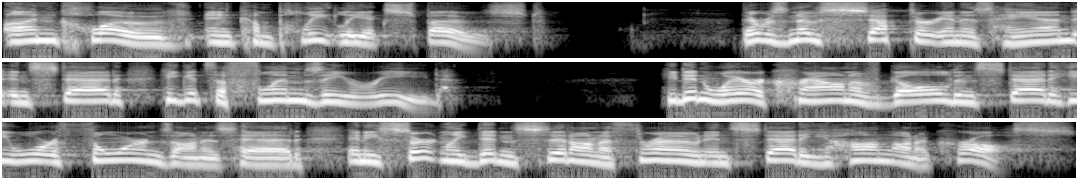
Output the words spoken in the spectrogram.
unclothed and completely exposed. There was no scepter in his hand. Instead, he gets a flimsy reed. He didn't wear a crown of gold. Instead, he wore thorns on his head. And he certainly didn't sit on a throne. Instead, he hung on a cross.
